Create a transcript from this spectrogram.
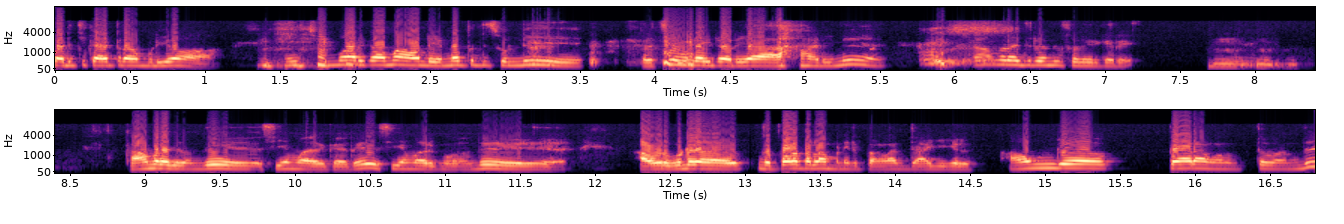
படிச்சு காட்டுற முடியும்? நீ சும்மா இருக்காம அவன் என்ன பத்தி சொல்லி பிரச்சனை உண்டாக்கிட்டு வரியா அப்படின்னு காமராஜர் வந்து சொல்லியிருக்காரு. காமராஜர் வந்து சிஎம்ஆ இருக்காரு. சிஎம்ஆ இருக்கும்போது வந்து அவர் கூட இந்த போராட்டம் எல்லாம் பண்ணிருப்பாங்களா தியாகிகள்? அவங்க பேரவத்தை வந்து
